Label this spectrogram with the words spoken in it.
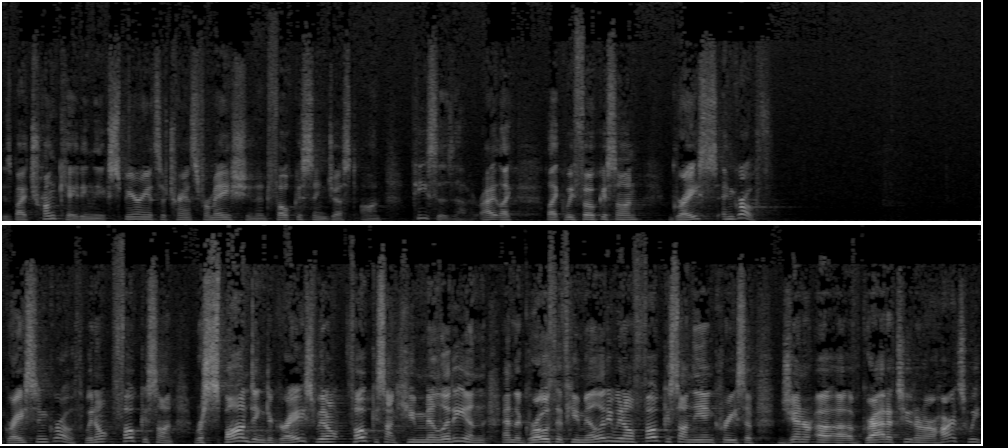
is by truncating the experience of transformation and focusing just on pieces of it, right? Like, like we focus on grace and growth grace and growth. We don't focus on responding to grace. We don't focus on humility and, and the growth of humility. We don't focus on the increase of, gener- uh, uh, of gratitude in our hearts. We,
